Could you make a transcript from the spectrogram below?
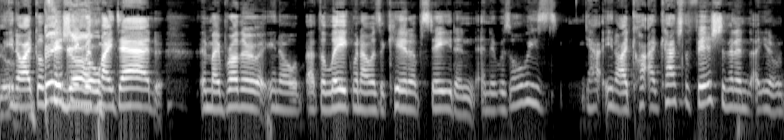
you know, I'd go fishing with my dad and my brother. You know, at the lake when I was a kid upstate, and and it was always. Yeah, you know, I'd ca- I'd catch the fish, and then you know,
